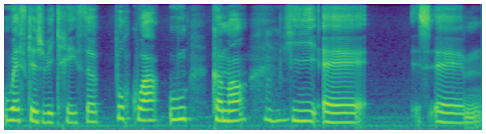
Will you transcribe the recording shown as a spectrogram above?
où est-ce que je vais créer ça, pourquoi, où, comment. Puis, euh, euh,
